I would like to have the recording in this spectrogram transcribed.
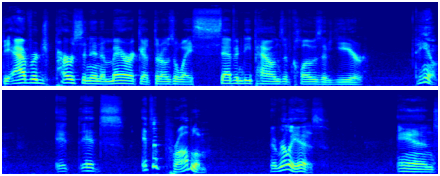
The average person in America throws away 70 pounds of clothes a year. Damn. It it's it's a problem. It really is. And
